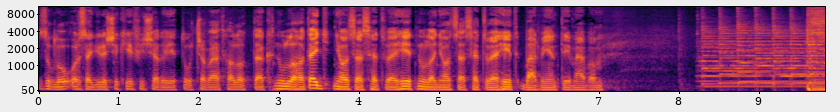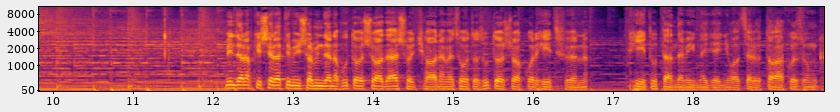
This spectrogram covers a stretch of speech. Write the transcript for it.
Zugló országgyűlési képviselőjét Tóth Csabát hallották 061 877 0877 bármilyen témában. Minden nap kísérleti műsor, minden nap utolsó adás, hogyha nem ez volt az utolsó, akkor hétfőn hét után, de még 48 előtt találkozunk.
